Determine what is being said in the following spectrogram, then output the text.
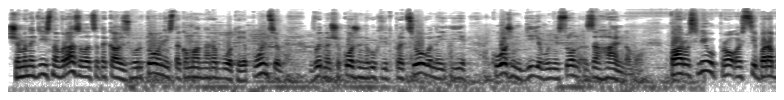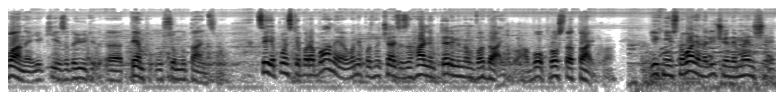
Що мене дійсно вразило, це така ось згуртованість та командна робота японців. Видно, що кожен рух відпрацьований і кожен діє в унісон загальному. Пару слів про ось ці барабани, які задають е, темп у всьому танцю. Це японські барабани, вони позначаються загальним терміном вадайко або просто тайко. Їхнє існування налічує не менше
